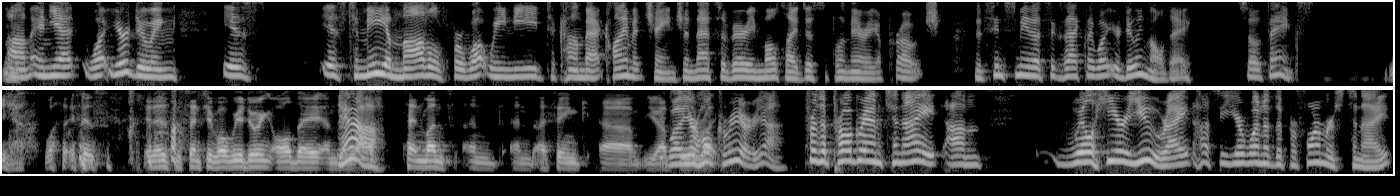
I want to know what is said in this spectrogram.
Mhm. Um, and yet, what you're doing is is to me a model for what we need to combat climate change and that's a very multidisciplinary approach and it seems to me that's exactly what you're doing all day so thanks Yeah, well, it is. It is essentially what we're doing all day and the Yeah. last ten months, and and I think um, you absolutely well your whole right. career yeah for the program tonight um we'll hear you right hussey you're one of the performers tonight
